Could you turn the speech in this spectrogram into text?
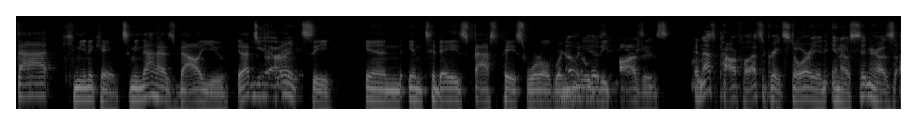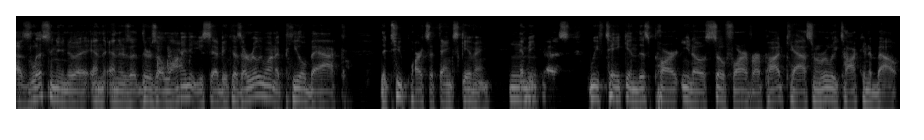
that communicates. I mean, that has value. That's yeah, currency in in today's fast paced world where no, nobody pauses. And that's powerful. That's a great story. And you know, sitting here, I was, I was listening to it, and and there's a there's a line that you said because I really want to peel back the two parts of Thanksgiving. Mm-hmm. And because we've taken this part, you know, so far of our podcast, and we're really talking about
